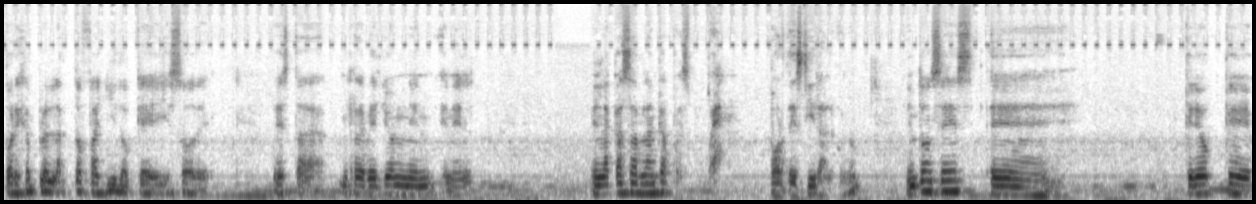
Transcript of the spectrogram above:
Por ejemplo, el acto fallido que hizo de, esta rebelión en, en, el, en la Casa Blanca, pues bueno, por decir algo, ¿no? Entonces, eh, creo que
